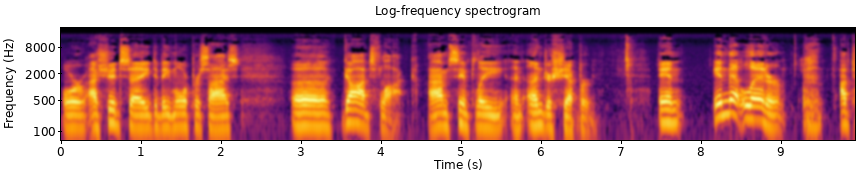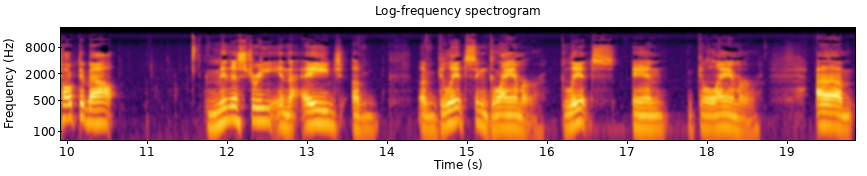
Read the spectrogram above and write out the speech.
or I should say, to be more precise, uh, God's flock. I'm simply an under shepherd. And in that letter, I talked about ministry in the age of of glitz and glamour, glitz and glamour. Um,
